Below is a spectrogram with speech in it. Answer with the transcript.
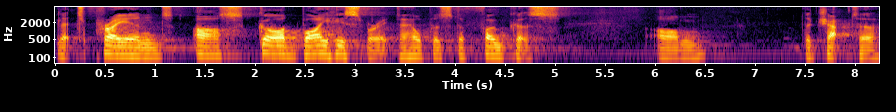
Let's pray and ask God by His Spirit to help us to focus on the chapter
